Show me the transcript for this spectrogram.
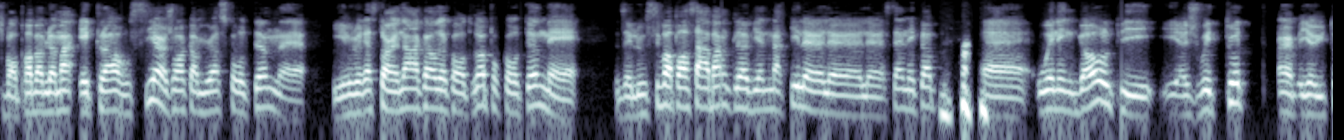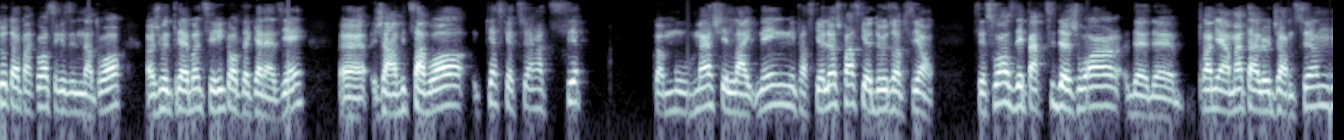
qui vont probablement éclore aussi. Un joueur comme Ross Colton, euh, il lui reste un an encore de contrat pour Colton, mais dire, lui aussi va passer à la banque, là, vient de marquer le, le, le Stanley Cup euh, winning goal, puis il a joué tout un, il a eu tout un parcours en séries éliminatoires, a joué une très bonne série contre le Canadien. J'ai envie de savoir qu'est-ce que tu anticipes comme mouvement chez le Lightning, parce que là, je pense qu'il y a deux options. C'est soit on se départit de joueurs, de, de premièrement Tyler Johnson,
